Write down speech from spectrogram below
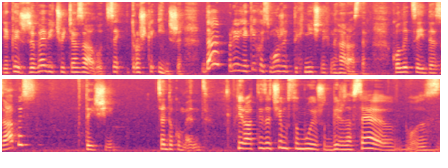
якесь живе відчуття залу. Це трошки інше. Да, при якихось може технічних негараздах. Коли це йде запис в тиші, це документ. Кіра, а ти за чим сумуєш? От більш за все з,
